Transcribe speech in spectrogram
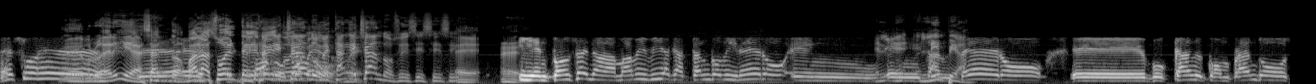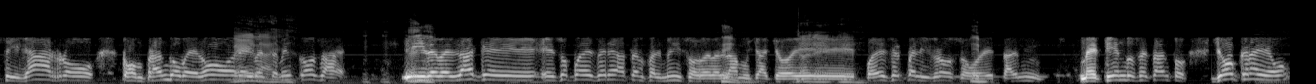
Eso es. Eh, brujería, exacto. Mala suerte Me que están echando, todo. me están Eh, echando. Sí, sí, sí, sí. eh, eh. Y entonces nada más vivía gastando dinero en, En- en, en limpia. santero, eh, buscando, comprando cigarros, comprando velones, Vela, 20 mil cosas. Y de verdad que eso puede ser hasta enfermizo, de verdad, Sí. muchachos. Dale, Eh, eh. puede ser peligroso Sí. estar metiéndose tanto. Yo creo,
